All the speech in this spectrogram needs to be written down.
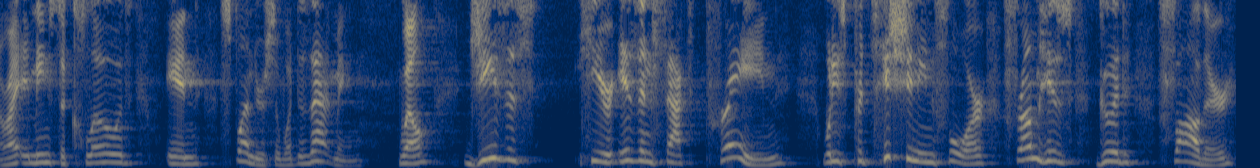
All right, it means to clothe in splendor. So, what does that mean? Well, Jesus here is in fact praying what he's petitioning for from his good Father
